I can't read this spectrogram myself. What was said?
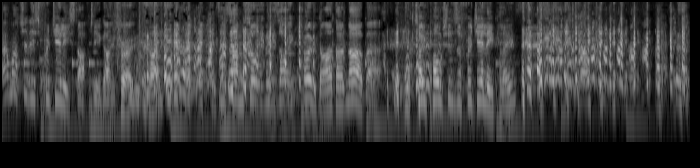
How much of this fragile stuff do you go through? Like, is it some sort of exotic food that I don't know about? Two portions of fragile, please.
